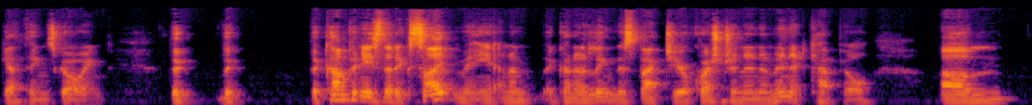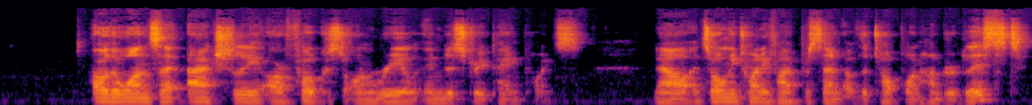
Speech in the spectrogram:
get things going. The the the companies that excite me, and I'm going to link this back to your question in a minute, Kapil, um, are the ones that actually are focused on real industry pain points. Now, it's only 25% of the top 100 list,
